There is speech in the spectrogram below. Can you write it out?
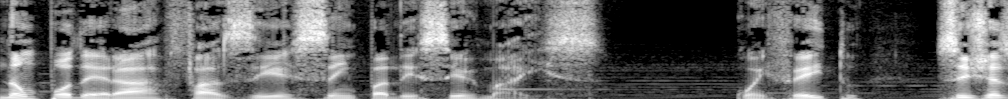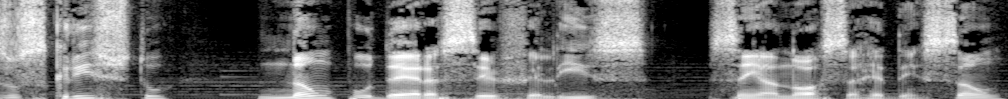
não poderá fazer sem padecer mais. Com efeito, se Jesus Cristo não pudera ser feliz sem a nossa redenção,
